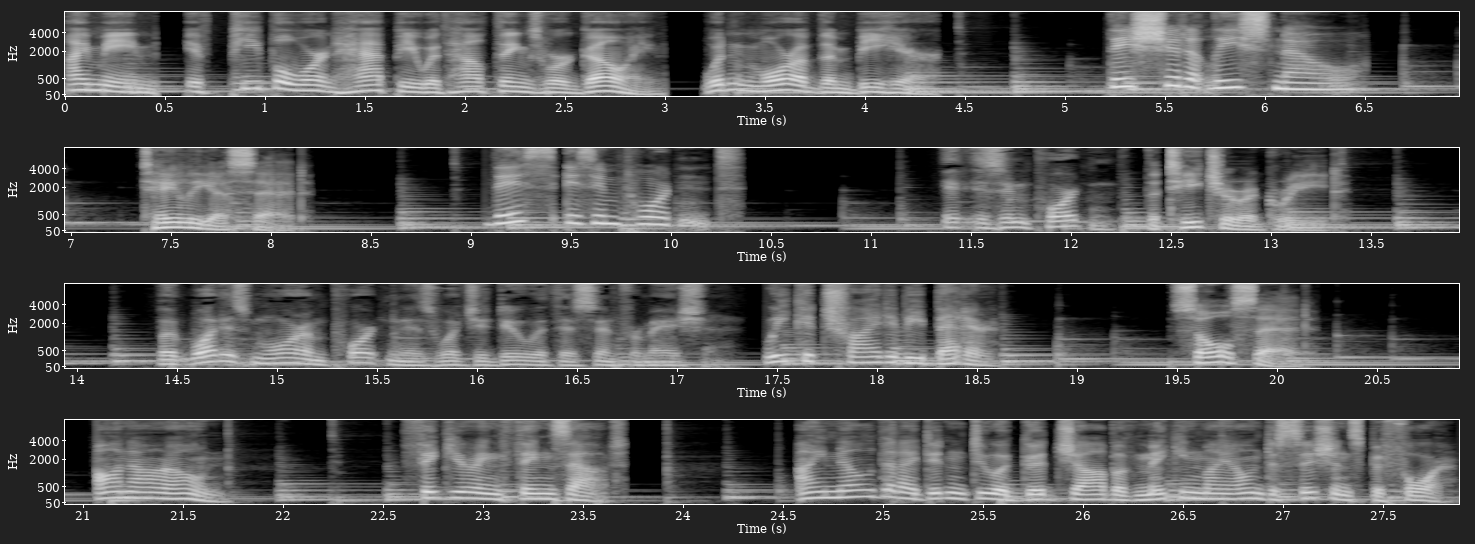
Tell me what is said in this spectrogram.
I mean, if people weren't happy with how things were going, wouldn't more of them be here? They should at least know. Talia said. This is important. It is important. The teacher agreed. But what is more important is what you do with this information. We could try to be better. Sol said. On our own. Figuring things out. I know that I didn't do a good job of making my own decisions before.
